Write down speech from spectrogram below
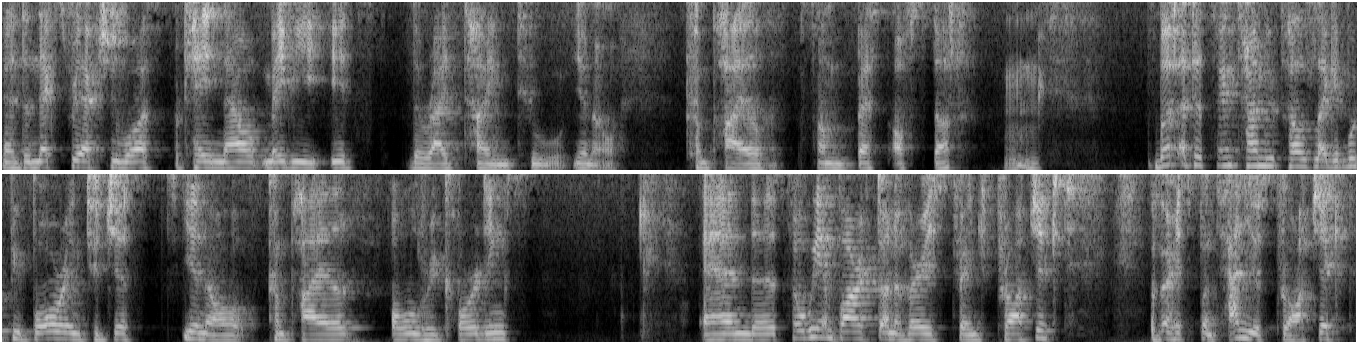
And the next reaction was, okay, now maybe it's the right time to, you know, compile some best of stuff. Mm-hmm. But at the same time, we felt like it would be boring to just, you know, compile old recordings and uh, so we embarked on a very strange project, a very spontaneous project,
